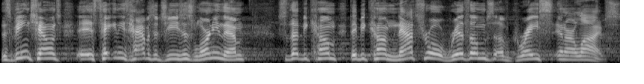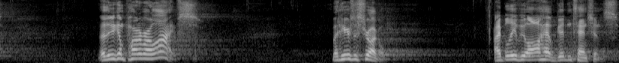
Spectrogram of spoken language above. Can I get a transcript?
This being challenge is taking these habits of Jesus, learning them so that become, they become natural rhythms of grace in our lives. That they become part of our lives. But here's the struggle. I believe we all have good intentions,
